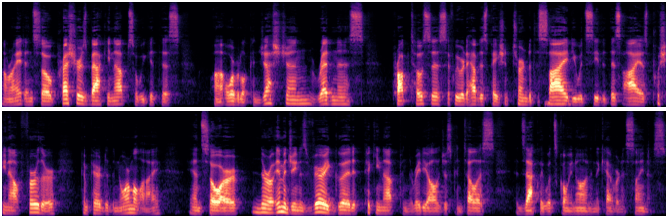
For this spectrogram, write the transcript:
All right, and so pressure is backing up, so we get this uh, orbital congestion, redness, proptosis. If we were to have this patient turn to the side, you would see that this eye is pushing out further compared to the normal eye. And so our neuroimaging is very good at picking up, and the radiologist can tell us exactly what's going on in the cavernous sinus.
